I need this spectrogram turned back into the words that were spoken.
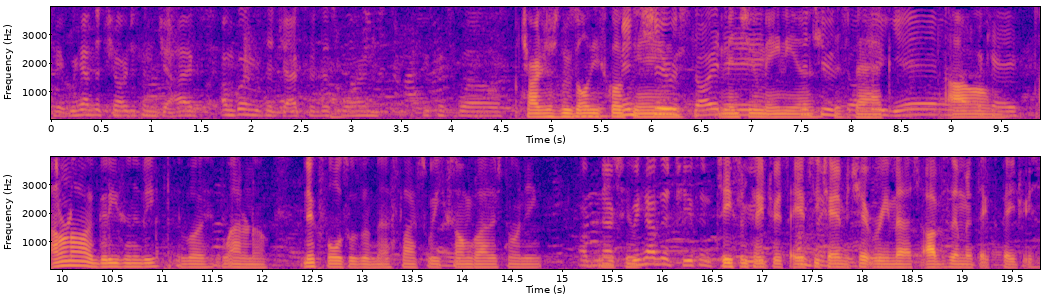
Okay, we have the Chargers and Jags. I'm going with the Jags for this one because well, Chargers lose all these close Minshew games. started. Minshew mania Minshew is started, back. Yeah. Um, okay. I don't know how good he's gonna be, but well, I don't know. Nick Foles was a mess last week, so I'm glad they're still winning. Up next, we have the Chiefs and Chiefs and Patriots AFC Championship rematch. Obviously, I'm gonna take the Patriots.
